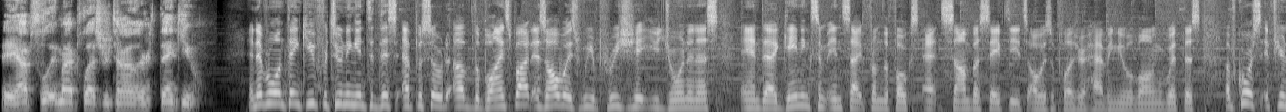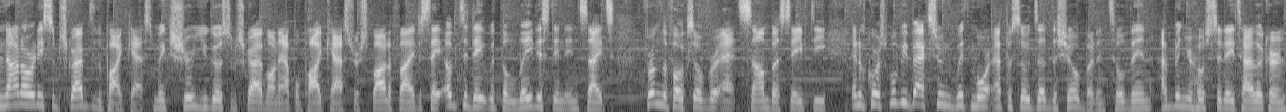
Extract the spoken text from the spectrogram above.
Hey, absolutely my pleasure, Tyler. Thank you. And everyone, thank you for tuning into this episode of The Blind Spot. As always, we appreciate you joining us and uh, gaining some insight from the folks at Samba Safety. It's always a pleasure having you along with us. Of course, if you're not already subscribed to the podcast, make sure you go subscribe on Apple Podcasts or Spotify to stay up to date with the latest in insights from the folks over at Samba Safety. And of course, we'll be back soon with more episodes of the show. But until then, I've been your host today, Tyler Kern.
